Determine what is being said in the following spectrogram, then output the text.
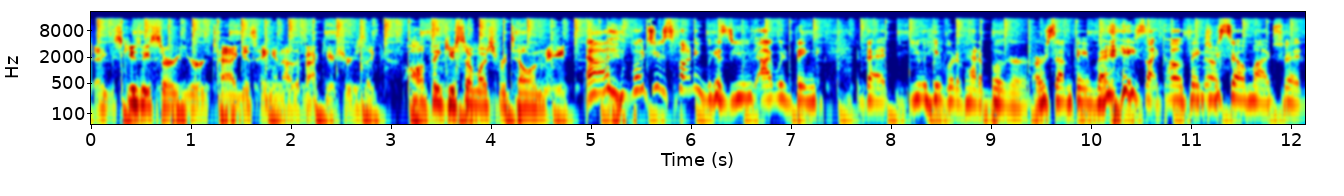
excuse me, sir, your tag is hanging out of the back of your shirt. He's like, oh, thank you so much for telling me. Uh, which is funny because you, I would think that you he would have had a booger or something, but he's like, "Oh, thank you so much," but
